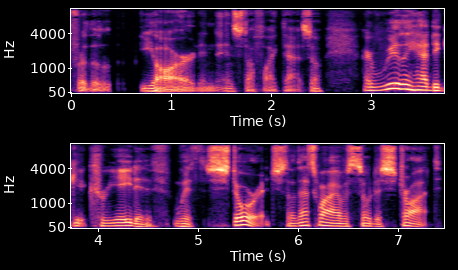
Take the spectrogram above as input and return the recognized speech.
for the yard and and stuff like that. So I really had to get creative with storage. So that's why I was so distraught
